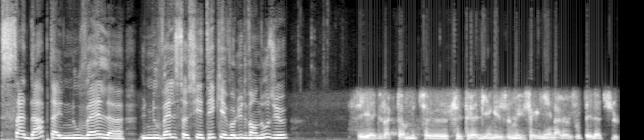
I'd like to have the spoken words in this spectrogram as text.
s'adaptent à une nouvelle, euh, une nouvelle société qui évolue devant nos yeux. C'est exactement, c'est très bien résumé. J'ai rien à rajouter là-dessus.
